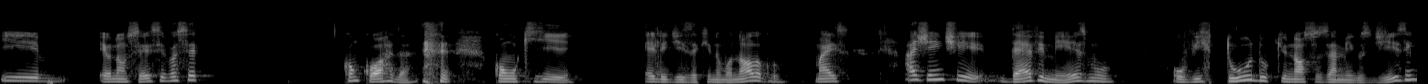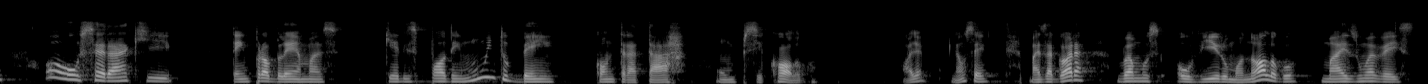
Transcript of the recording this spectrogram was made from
E eu não sei se você concorda com o que ele diz aqui no monólogo, mas a gente deve mesmo ouvir tudo que nossos amigos dizem? Ou será que tem problemas que eles podem muito bem contratar um psicólogo? Olha, não sei. Mas agora vamos ouvir o monólogo mais uma vez.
